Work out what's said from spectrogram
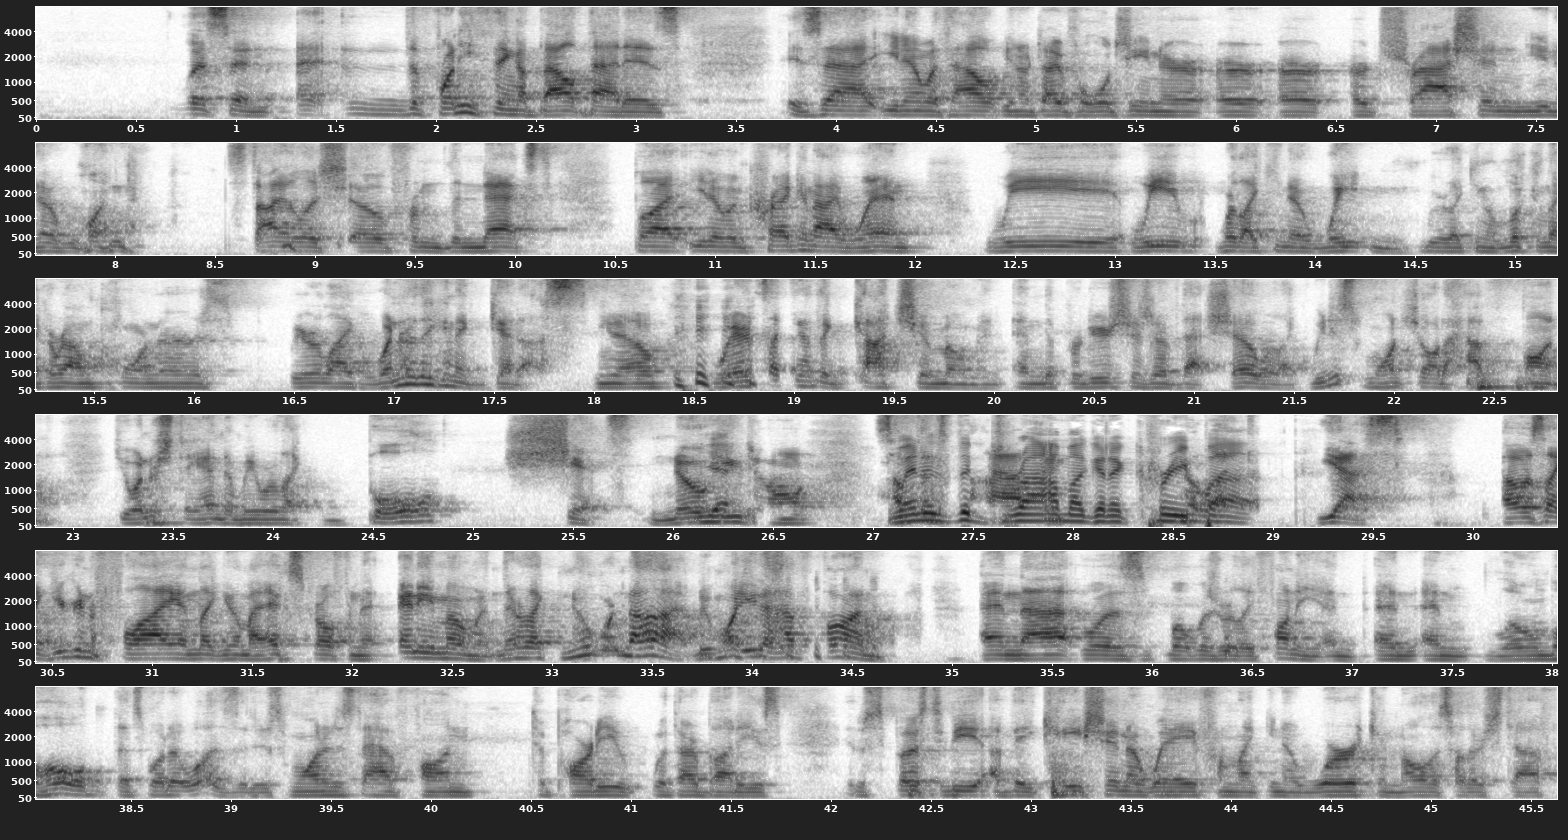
Listen, uh, the funny thing about that is, is that you know, without you know divulging or or, or, or trashing, you know, one stylish show from the next, but you know, when Craig and I went, we we were like, you know, waiting. We were like, you know, looking like around corners. We were like, when are they going to get us? You know, where it's like you know, the gotcha moment. And the producers of that show were like, we just want y'all to have fun. Do you understand? And we were like, bullshit. No, Yeah. you don't. when Something's is the drama going to creep You know up? Yes. I was like, you're gonna fly in like you know my ex girlfriend at any moment. And they're like, no, we're not. We want you to have fun. and that was what was really funny. And and and lo and behold, that's what it was. They just wanted us to have fun, to party with our buddies. It was supposed to be a vacation away from like you know work and all this other stuff.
